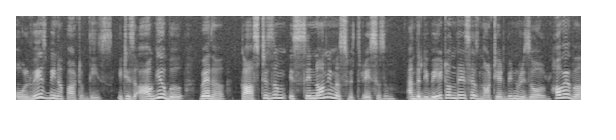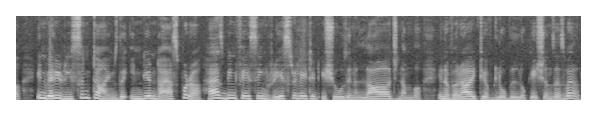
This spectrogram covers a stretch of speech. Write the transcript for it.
always been a part of these. It is arguable whether Casteism is synonymous with racism and the debate on this has not yet been resolved. However, in very recent times, the Indian diaspora has been facing race related issues in a large number in a variety of global locations as well.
